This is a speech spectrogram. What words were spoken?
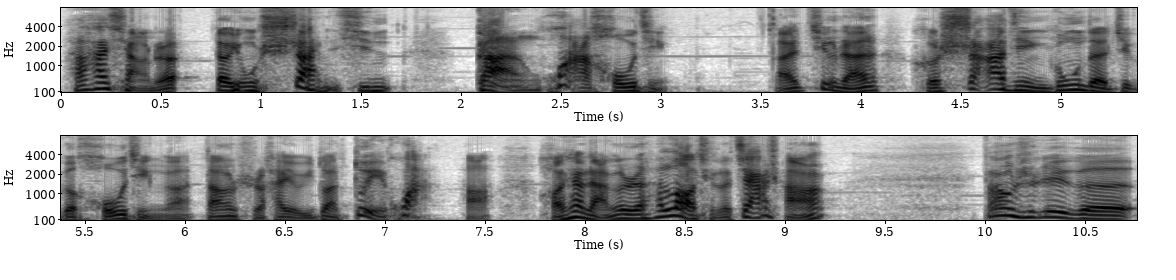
他还想着要用善心感化侯景，哎，竟然和杀进宫的这个侯景啊，当时还有一段对话啊，好像两个人还唠起了家常。当时这个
